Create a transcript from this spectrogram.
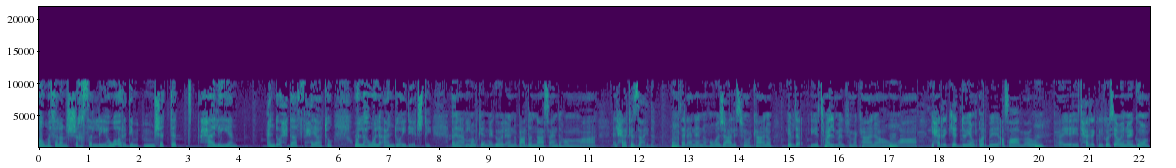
أو مثلا الشخص اللي هو already مشتت حاليا عنده أحداث في حياته ولا هو لا عنده اي دي اتش دي ممكن نقول إنه بعض الناس عندهم آه، الحركة الزايدة. مم. مثلا إنه هو جالس في مكانه يبدأ يتململ في مكانه أو مم. يحرك يده ينقر بأصابعه مم. آه، يتحرك في الكرسي أو إنه يقوم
